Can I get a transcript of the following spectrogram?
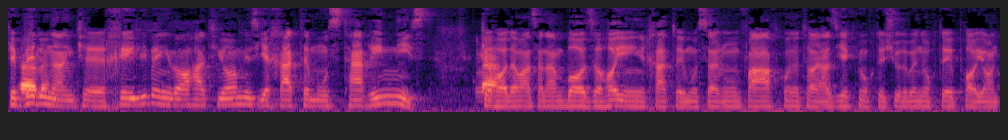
که بله. بدونن که خیلی به این راحتی هم نیست یه خط مستقیم نیست. که حالا مثلا بازه های این خط مستقیم فرق کنه تا از یک نقطه شروع به نقطه پایان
